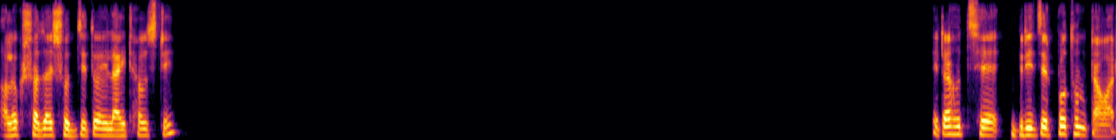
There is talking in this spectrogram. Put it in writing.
আলোকসজ্জায় সজ্জিত এই লাইট হাউসটি। এটা হচ্ছে ব্রিজের প্রথম টাওয়ার।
